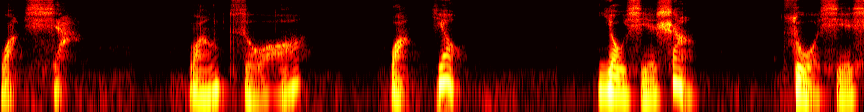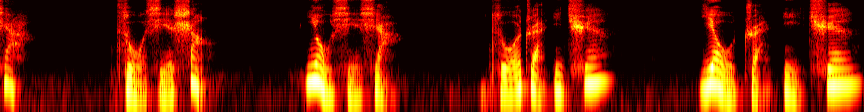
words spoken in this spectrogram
往下，往左，往右，右斜上。左斜下，左斜上，右斜下，左转一圈，右转一圈，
